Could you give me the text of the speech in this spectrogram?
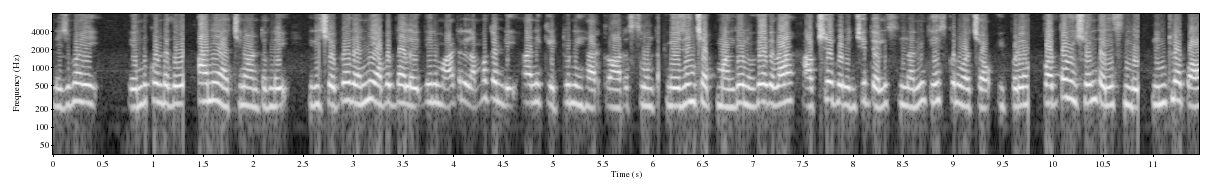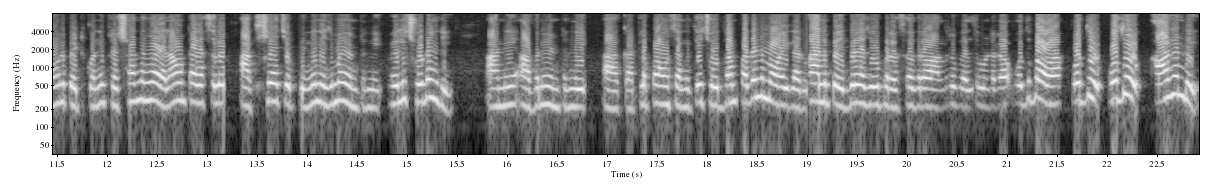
నిజమై ఎందుకుండదు? అని అర్చన అంటుంది. ఇది చెప్పేదన్నీ అబద్ధాలే దీని మాటలు నమ్మకండి అని కిట్టు నిహార్క అరుస్తూ ఉంటా నిజం చెప్పమంది నువ్వే కదా అక్షయ్ గురించి తెలుస్తుందని తీసుకుని వచ్చావు. ఇప్పుడే కొత్త విషయం తెలిసింది. ఇంట్లో పావులు పెట్టుకుని ప్రశాంతంగా ఎలా ఉంటారు అసలు? అక్షయ చెప్పింది నిజమై ఉంటుంది. వెళ్ళి చూడండి అని అవని అంటుంది. ఆ కట్ల పాము సంగతి చూద్దాం. పదండి మావయ్య గారు. అని పెద్దరాజు ప్రసాదరావు అందరూ వెళ్తూ ఉండగా వద్దు బావా వద్దు వద్దు ఆగండి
